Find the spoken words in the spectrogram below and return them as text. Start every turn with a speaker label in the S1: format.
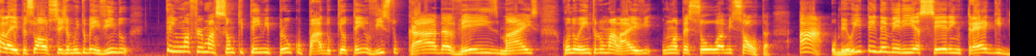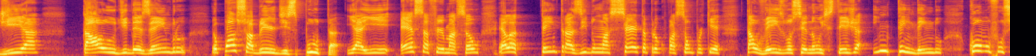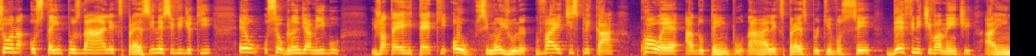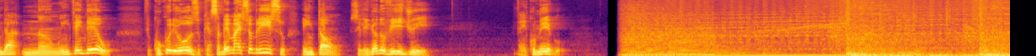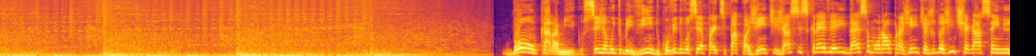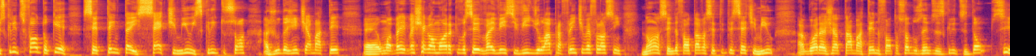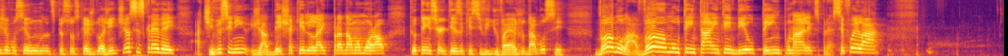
S1: Fala aí, pessoal, seja muito bem-vindo. Tem uma afirmação que tem me preocupado, que eu tenho visto cada vez mais quando eu entro numa live, uma pessoa me solta. Ah, o meu item deveria ser entregue dia tal de dezembro. Eu posso abrir disputa? E aí, essa afirmação, ela tem trazido uma certa preocupação porque talvez você não esteja entendendo como funciona os tempos da AliExpress. E nesse vídeo aqui, eu, o seu grande amigo JR Tech ou Simões Júnior vai te explicar qual é a do tempo na AliExpress porque você definitivamente ainda não entendeu. Ficou curioso? Quer saber mais sobre isso? Então, se liga no vídeo e Vem comigo! Cara amigo, seja muito bem-vindo. Convido você a participar com a gente. Já se inscreve aí, dá essa moral pra gente, ajuda a gente a chegar a 100 mil inscritos. Falta o quê? 77 mil inscritos só. Ajuda a gente a bater. É, uma, vai, vai chegar uma hora que você vai ver esse vídeo lá pra frente e vai falar assim: Nossa, ainda faltava 77 mil, agora já tá batendo, falta só 200 inscritos. Então, seja você uma das pessoas que ajudou a gente, já se inscreve aí, ative o sininho, já deixa aquele like pra dar uma moral, que eu tenho certeza que esse vídeo vídeo vai ajudar você. Vamos lá, vamos tentar entender o tempo na AliExpress. Você foi lá,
